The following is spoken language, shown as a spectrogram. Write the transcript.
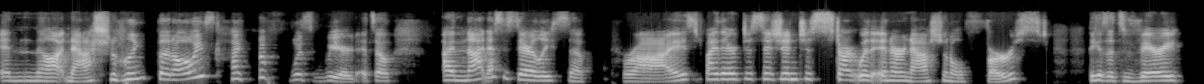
and not nationally that always kind of was weird. And so I'm not necessarily surprised by their decision to start with international first because it's very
